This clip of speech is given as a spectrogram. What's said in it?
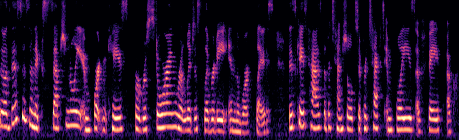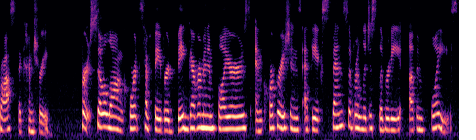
So, this is an exceptionally important case for restoring religious liberty in the workplace. This case has the potential to protect employees of faith across the country. For so long, courts have favored big government employers and corporations at the expense of religious liberty of employees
